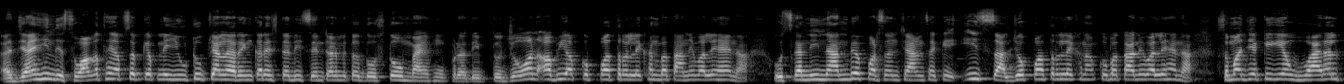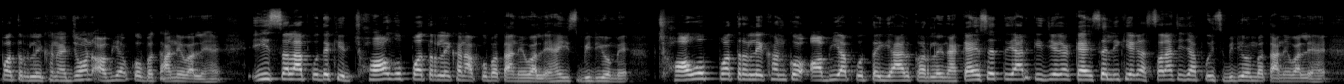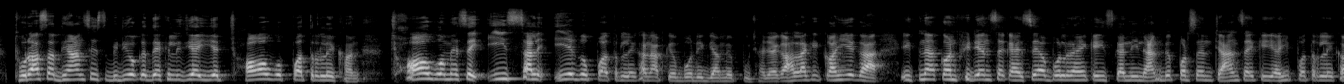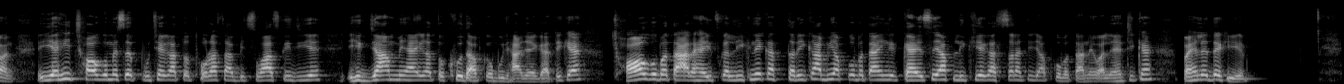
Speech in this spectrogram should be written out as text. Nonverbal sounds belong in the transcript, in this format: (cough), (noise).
जय हिंद, स्वागत है आप सबके अपने YouTube channel ranker study centre में। तो दोस्तों, मैं हूँ प्रदीप। तो जौन, अभी आपको पत्र लेखन बताने वाले हैं ना, उसका निन्यानवे परसेंट चांस है कि इस साल जो पत्र लेखन आपको बताने वाले हैं ना, समझिए कि ये वायरल पत्र लेखन है। जौन, अभी आपको बताने वाले हैं। इस साल आपको देखिए छः गो पत्र लेखन आपको बताने वाले हैं इस वीडियो में। छो पत्र लेखन को अभी आपको तैयार कर लेना कैसे तैयार कीजिएगा, कैसे लिखिएगा, सारा चीज़ आपको इस वीडियो में बताने वाले हैं। थोड़ा सा ध्यान से इस वीडियो को देख लीजिए। ये छः गो पत्र लेखन छः गो में से इस साल एक पत्र लेखन आपके बोर्ड एग्ज़ाम में पूछा जाएगा। हालाँकि कहिएगा, इतना कॉन्फिडेंस है कैसे आप बोल रहे हैं कि इसका निन्यानवे परसेंट चांस है कि यही पत्र लेखन यही छः गो में से पूछेगा तो थोड़ा सा विश्वास कीजिए एग्ज़ाम में आएगा तो खुद आपको बुझा जाएगा, ठीक है? छः गो बता रहे हैं, इसका लिखने का तरीका भी आपको बताएँगे, कैसे आप लिखिएगा, सारा चीज़ आपको बताने वाले हैं, ठीक है? पहले देखिए,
